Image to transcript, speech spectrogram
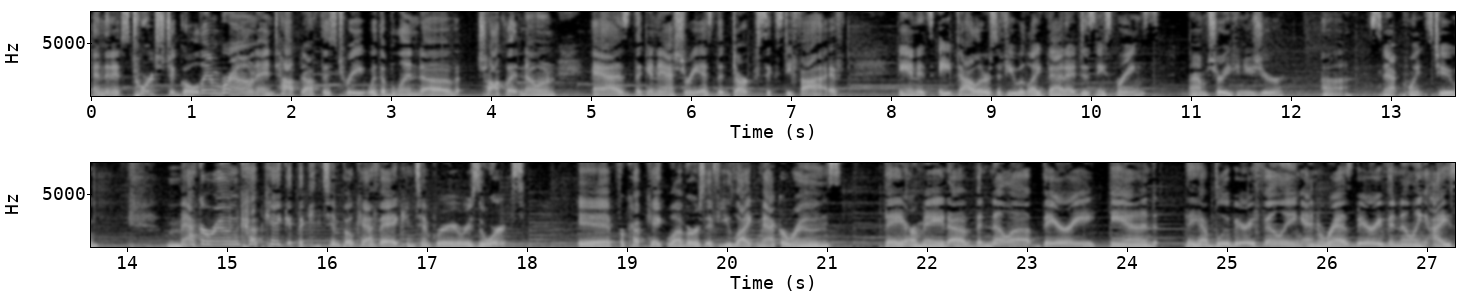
And then it's torched to golden brown and topped off this treat with a blend of chocolate known as the ganachery as the dark 65. And it's $8 if you would like that at Disney Springs. I'm sure you can use your uh, snap points too. Macaroon cupcake at the Contempo Cafe at Contemporary Resort. If, for cupcake lovers, if you like macaroons, they are made of vanilla, berry, and they have blueberry filling and raspberry vanilla ice,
